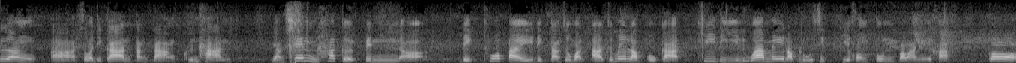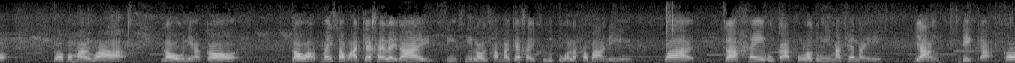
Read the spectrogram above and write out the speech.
รื่องอสวัสดิการต่างๆ พื้นฐาน อย่างเช่นถ้าเกิดเป็น เด็กทั่วไปเด็กต่างจังหวัดอาจจะไม่รับโอกาสที่ดีหรือว่าไม่รับรู้สิทธิของตนประมาณนี้ค่ะ ก็ก็ประมาณว่าเราเนี่ยก็เราอะไม่สามารถแก้ไขอะไรได้ สิ่งที่เราสามารถแก้ไขคือตัวรัฐบาลเอง ว่าจะให้โอกาสพวกเราตรงนี้มากแค่ไหนอย่างเด็กอะก็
